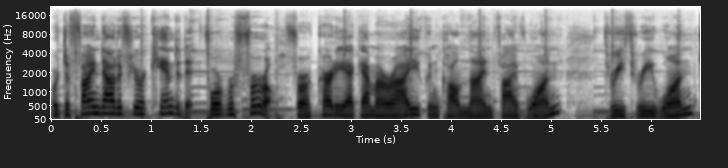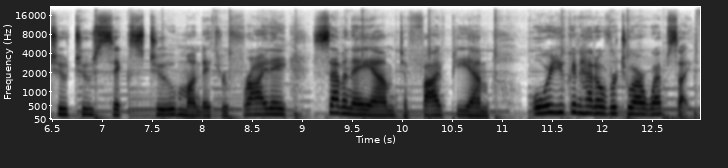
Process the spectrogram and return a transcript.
or to find out if you're a candidate for referral for a cardiac MRI, you can call 951 331 2262 Monday through Friday, 7 a.m. to 5 p.m. Or you can head over to our website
